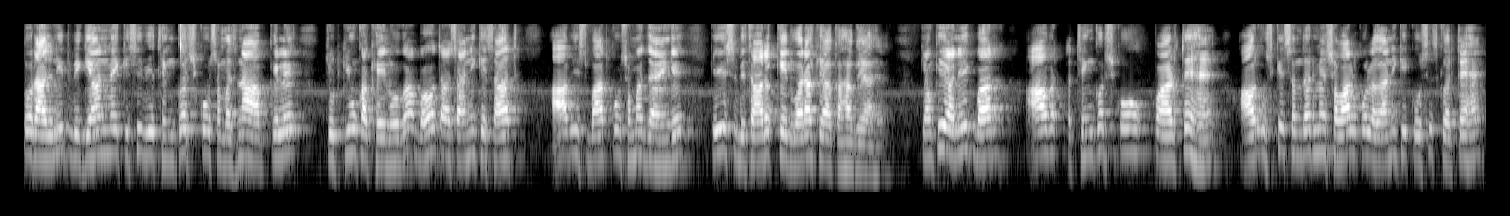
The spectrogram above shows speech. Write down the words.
तो राजनीति विज्ञान में किसी भी थिंकर्स को समझना आपके लिए चुटकियों का खेल होगा। बहुत आसानी के साथ आप इस बात को समझ जाएँगे कि इस विचारक के द्वारा क्या कहा गया है। क्योंकि अनेक बार आप थिंकर्स को पढ़ते हैं और उसके संदर्भ में सवाल को लगाने की कोशिश करते हैं,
